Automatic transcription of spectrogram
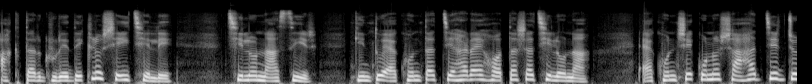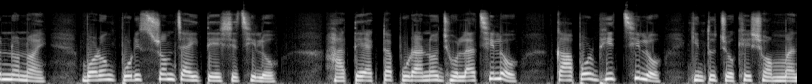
আক্তার ঘুরে দেখল সেই ছেলে। ছিল নাসির, কিন্তু এখন তার চেহারায় হতাশা ছিল না। এখন সে কোনো সাহায্যের জন্য নয়, বরং পরিশ্রম চাইতে এসেছিল। হাতে একটা পুরানো ঝোলা ছিল, কাপড় ভিজ ছিল কিন্তু চোখে সম্মান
